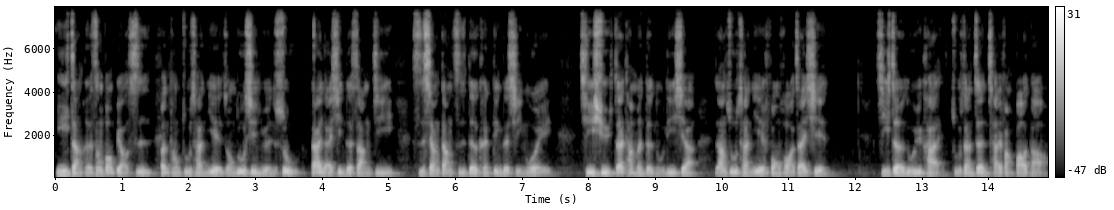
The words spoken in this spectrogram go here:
议长何胜峰表示，传统竹产业融入新元素，带来新的商机，是相当值得肯定的行为。期许在他们的努力下。让竹产业风华再现。记者卢宇凯，竹山镇采访报道。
